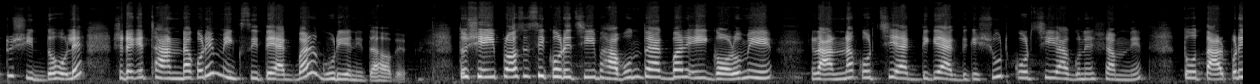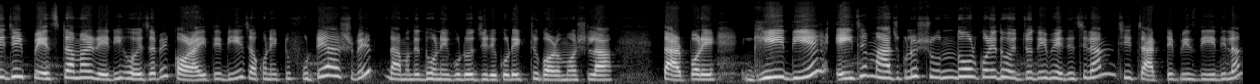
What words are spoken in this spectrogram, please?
একটু সিদ্ধ হলে সেটাকে ঠান্ডা করে মিক্সিতে একবার ঘুরিয়ে নিতে হবে। তো সেই প্রসেসই করেছি। ভাবুন তো একবার এই গরমে রান্না করছি, একদিকে একদিকে শ্যুট করছি আগুনের সামনে। তো তারপরে যেই পেস্টটা আমার রেডি হয়ে যাবে, কড়াইতে দিয়ে যখন একটু ফুটে আসবে, তার মধ্যে ধনে গুঁড়ো, জিরে করে একটু গরম মশলা, তারপরে ঘি দিয়ে এই যে মাছগুলো সুন্দর করে ধৈর্য দিয়ে ভেজেছিলাম, সেই চারটে পিস দিয়ে দিলাম।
